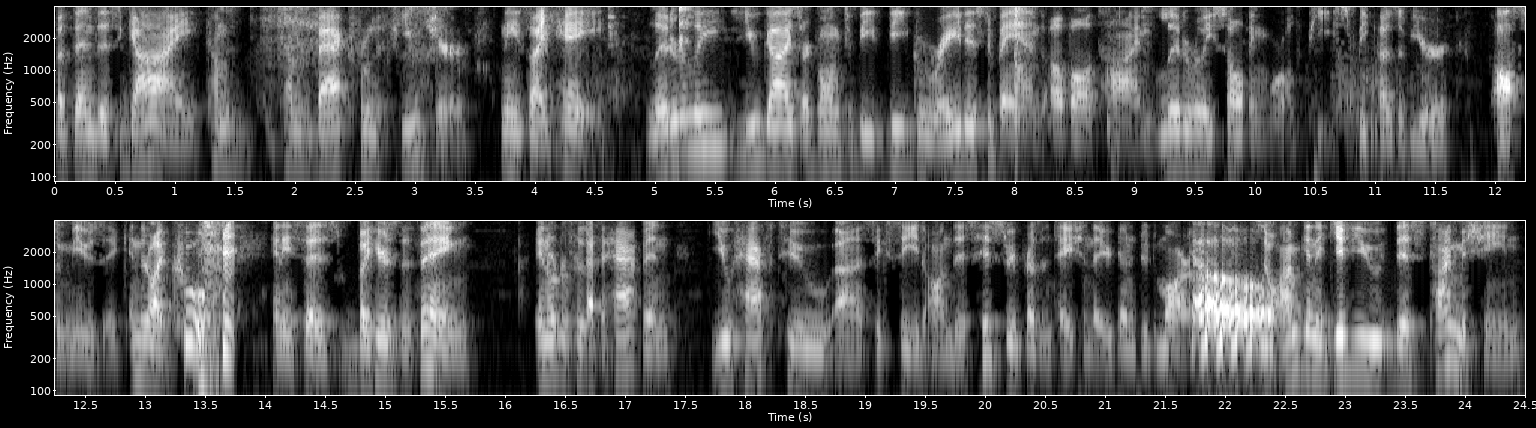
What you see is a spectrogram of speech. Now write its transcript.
but then this guy comes comes back from the future and he's like, "Hey, literally, you guys are going to be the greatest band of all time, literally solving world peace because of your awesome music." And they're like, "Cool." and he says, "But here's the thing: in order for that to happen, you have to uh, succeed on this history presentation that you're going to do tomorrow. Oh. So I'm going to give you this time machine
